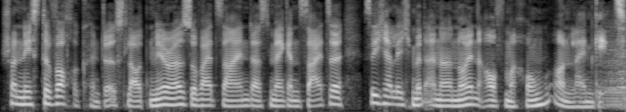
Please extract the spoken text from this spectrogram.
Schon nächste Woche könnte es laut Mirror soweit sein, dass Megans Seite sicherlich mit einer neuen Aufmachung online geht.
